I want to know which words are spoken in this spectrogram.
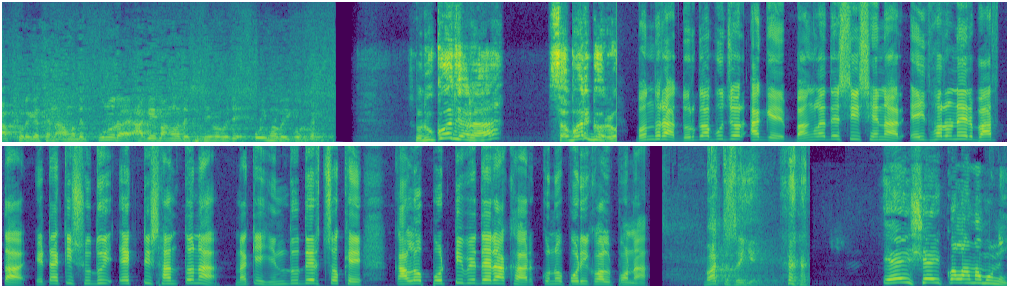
কাজ করে গেছেন আমাদের পুনরায় আগে বাংলাদেশে যেভাবে যে ওইভাবেই করবেন। রুকো যারা সবার করো। বন্ধুরা দুর্গাপুজোর আগে বাংলাদেশি সেনার এই ধরনের বার্তা এটা কি শুধুই একটি সান্ত্বনা নাকি হিন্দুদের চোখে কালো পট্টি বেঁধে রাখার কোনো পরিকল্পনা? এই সেই কলামামণি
